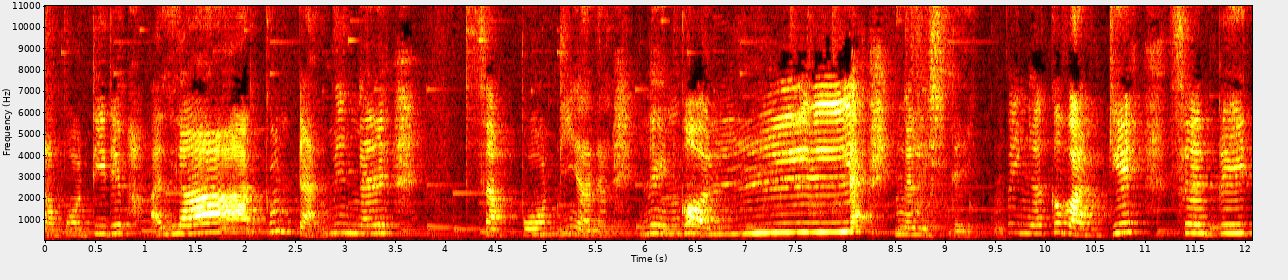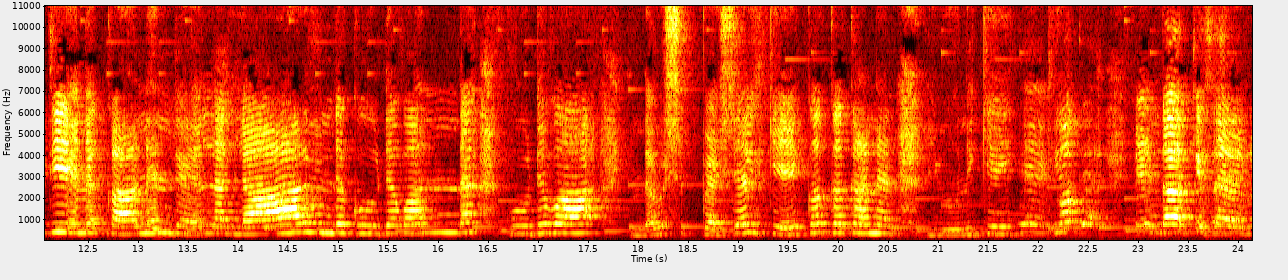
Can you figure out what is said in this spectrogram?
സപ്പോർട്ട് ചെയ്ത് എല്ലാവർക്കും നിങ്ങൾ സപ്പോർട്ട് ചെയ്യാണ്. എല്ലാം നിങ്ങൾ ഇഷ്ടമായിരിക്കും നിങ്ങൾക്ക് വർക്ക് സെലിബ്രേറ്റ് ചെയ്യണ കാണണ്ടേ? കേക്ക് ഒക്കെ കാണാൻ യൂണിക് കേക്ക് ഉണ്ടാക്കി സെലിബ്രേറ്റ്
